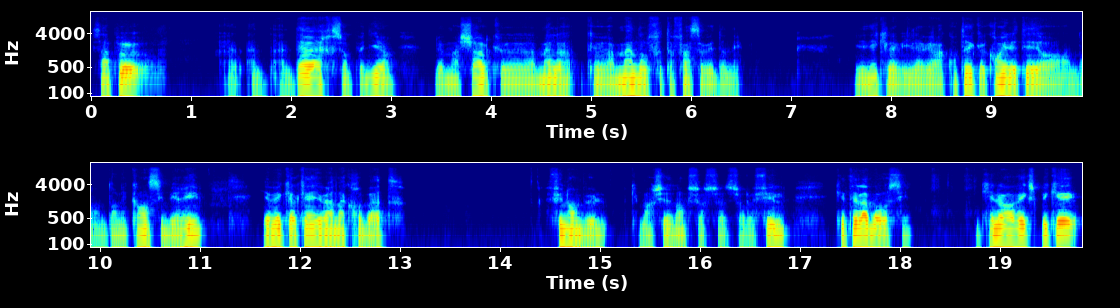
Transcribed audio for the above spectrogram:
C'est un peu derrière, si on peut dire, le machal que, que Mendel Futafas avait donné. Il dit qu'il avait, il avait raconté que quand il était dans, dans, les camps en Sibérie, il y avait quelqu'un, il y avait un acrobate, funambule, qui marchait donc sur, sur le fil, qui était là-bas aussi, qui leur avait expliqué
